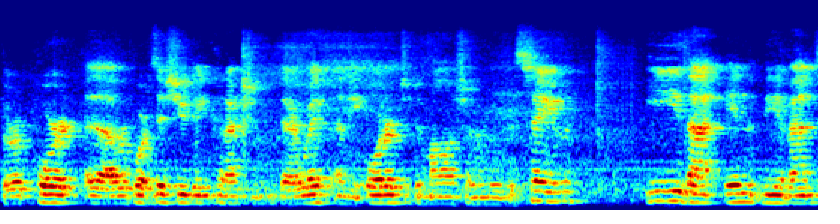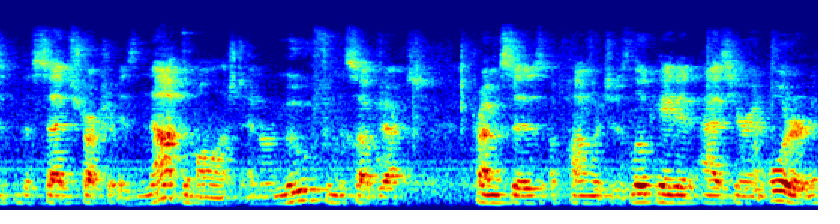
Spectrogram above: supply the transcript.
the report, uh, reports issued in connection therewith and the order to demolish and remove the same. E, that in the event the said structure is not demolished and removed from the subject premises upon which it is located as herein ordered,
